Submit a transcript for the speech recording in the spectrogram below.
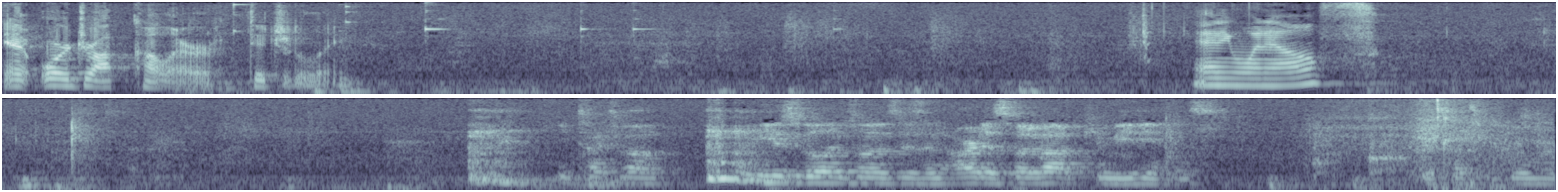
eh, or drop color digitally. Anyone else? Talked about musical influences and artists. What about comedians? Humor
